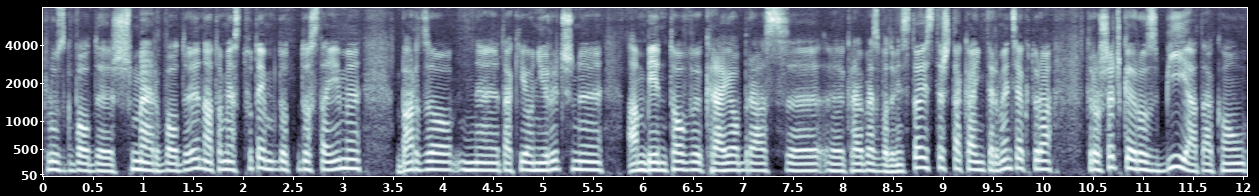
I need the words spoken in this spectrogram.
plusk wody, szmer wody, natomiast tutaj do, dostajemy bardzo mm, taki oniryczny, ambientowy krajobraz, e, e, krajobraz wody. Więc to jest też taka interwencja, która troszeczkę rozbija taką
